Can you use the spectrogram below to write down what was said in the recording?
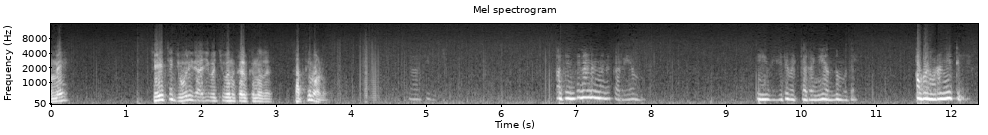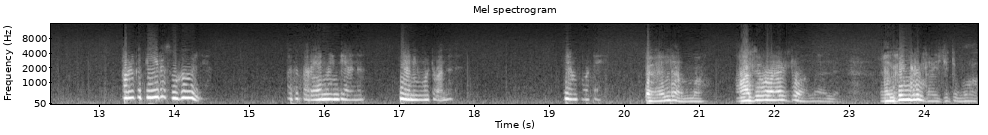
അമ്മേ ചേച്ചി ജോലി രാജിവെച്ചു എന്ന് കേൾക്കുന്നത് സത്യമാണോ? അതെന്തിനാണെന്ന് നിനക്കറിയാമോ? ഈ വീട് വിട്ടിറങ്ങി അന്നു മുതൽ അവൾ ഉറങ്ങിയിട്ടില്ല. അവൾക്ക് തീരെ സുഖവുമില്ല. അത് പറയാൻ വേണ്ടിയാണ് ഞാൻ ഇങ്ങോട്ട് വന്നത്. ഞാൻ പോട്ടെ. എന്റെ അമ്മ ആദ്യമായിട്ട് വന്നതല്ലേ? എന്തെങ്കിലും കഴിച്ചിട്ട് പോവാ.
